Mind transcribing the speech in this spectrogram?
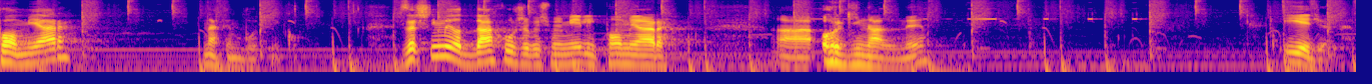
pomiar na tym błotniku. Zacznijmy od dachu, żebyśmy mieli pomiar a, oryginalny. I jedziemy.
